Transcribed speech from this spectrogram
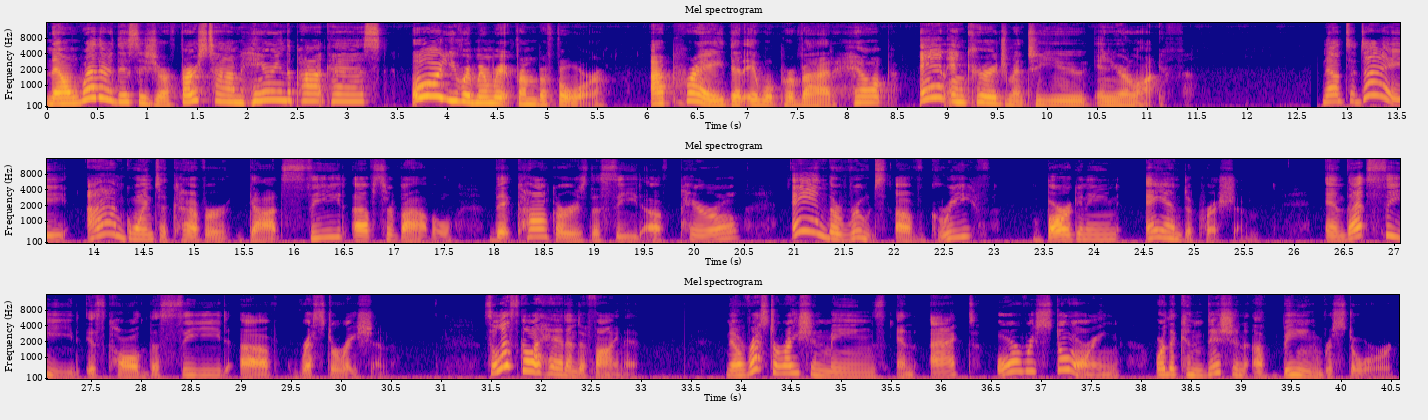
Now, whether this is your first time hearing the podcast or you remember it from before, I pray that it will provide help and encouragement to you in your life. Now, today I am going to cover God's seed of survival that conquers the seed of peril and the roots of grief, bargaining, and depression. And that seed is called the seed of restoration. So let's go ahead and define it. Now, restoration means an act or restoring or the condition of being restored,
